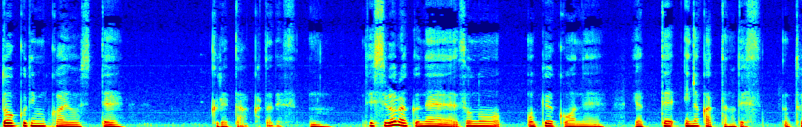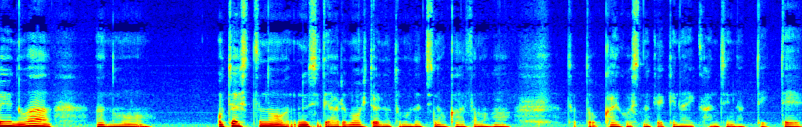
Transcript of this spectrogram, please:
と送り迎えをしてくれた方です。うん、でしばらくねそのお稽古はねやっていなかったのです。というのはあのお茶室の主であるもう一人の友達のお母様がちょっと介護しなきゃいけない感じになっていて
